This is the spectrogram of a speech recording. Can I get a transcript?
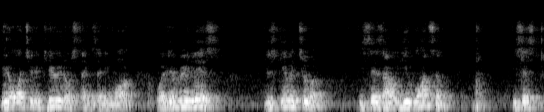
He don't want you to carry those things anymore. Whatever it is, just give it to him. He says I, he wants them. He says,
